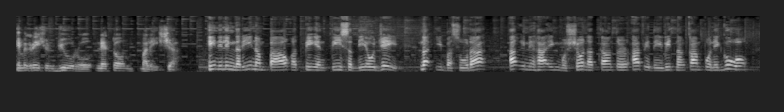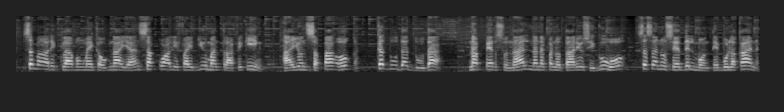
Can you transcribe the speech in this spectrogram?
Immigration Bureau netong Malaysia. Hiniling na rin ng PAOK at PNP sa DOJ na ibasura ang inihaing motion at counter affidavit ng kampo ni Guo sa mga reklamong may kaugnayan sa qualified human trafficking. Ayon sa PAOK, kaduda-duda na personal na nagpanotaryo si Guo sa San Jose del Monte, Bulacan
